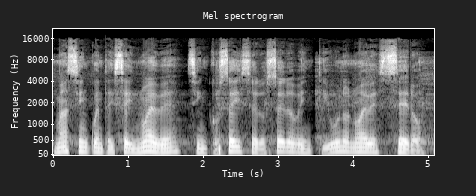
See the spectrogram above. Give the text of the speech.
más 569 5600 2190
